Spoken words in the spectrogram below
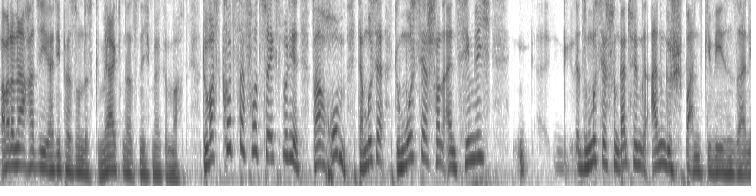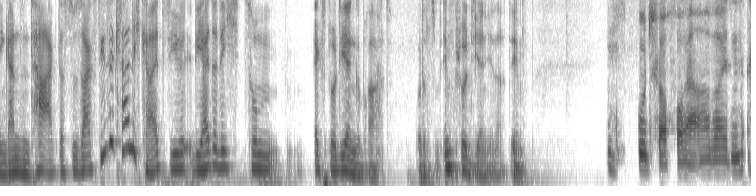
Aber danach hat, sie, hat die Person das gemerkt und hat es nicht mehr gemacht. Du warst kurz davor zu explodieren. Warum? Da muss ja, du musst ja schon ein ziemlich, du musst ja schon ganz schön angespannt gewesen sein den ganzen Tag, dass du sagst, diese Kleinigkeit, die, die hätte dich zum Explodieren gebracht. Oder zum Implodieren, je nachdem. Gut, auch vorher arbeiten.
